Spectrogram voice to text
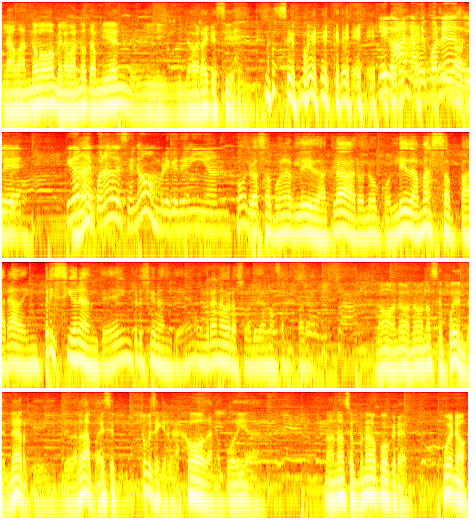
La mandó, me la mandó también y, y la verdad que sí. No se puede creer. Qué ganas de ponerle. Qué ganas ¿Eh? de ponerle ese nombre que tenían. ¿Cómo le vas a poner Leda? Claro, loco. Leda Masa Parada. Impresionante, ¿eh? impresionante. ¿eh? Un gran abrazo a Leda Masa Parada. No, no, no, no se puede entender que de verdad parece. Yo pensé que era una joda, no podía. No, no, se, no lo puedo creer. Bueno,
